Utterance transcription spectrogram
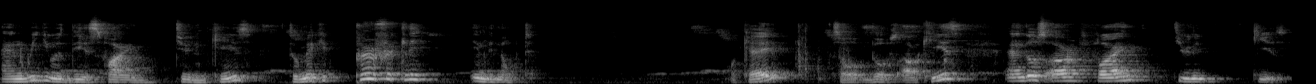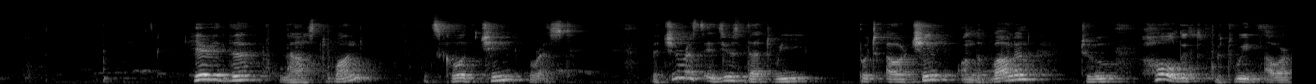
And we use these fine tuning keys to make it perfectly in the note. Okay, so those are keys and those are fine tuning keys. Here is the last one. It's called chin rest. The chin rest is used that we put our chin on the violin to hold it between our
